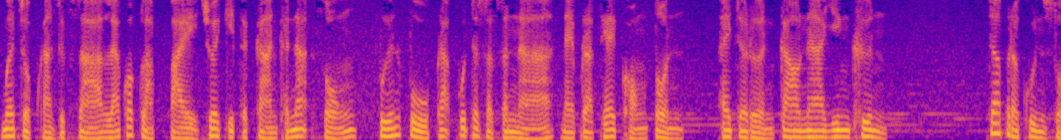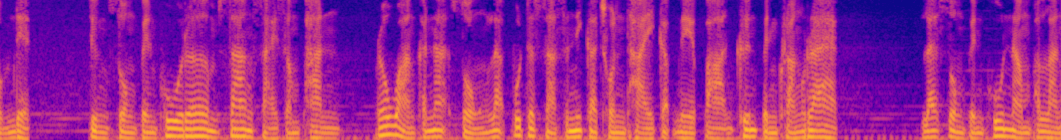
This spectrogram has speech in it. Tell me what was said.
เมื่อจบการศึกษาแล้วก็กลับไปช่วยกิจการคณะสงฆ์ฟื้นฟูพระพุทธศาสนาในประเทศของตน ให้เจริญก้าวหน้ายิ่งขึ้น เจ้าประคุณสมเด็จจึงทรงเป็นผู้เริ่มสร้างสายสัมพันธ์ ระหว่างคณะสงฆ์และพุทธศาสนิกชนไทยกับเนปาลขึ้นเป็นครั้งแรก และทรงเป็นผู้นำพลัง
